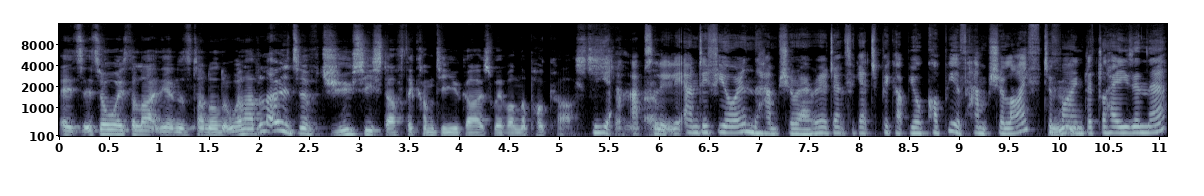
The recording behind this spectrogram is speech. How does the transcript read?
it's it's always the light at the end of the tunnel that we'll have loads of juicy stuff to come to you guys with on the podcast. Yeah, So, um, absolutely. and if you're in the Hampshire area, don't forget to pick up your copy of Hampshire Life to Mm. find Little Hayes in there.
